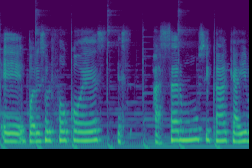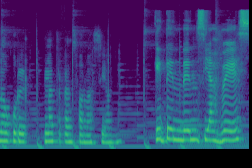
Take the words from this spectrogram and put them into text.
eh, por eso el foco es, es hacer música, que ahí va a ocurrir la transformación. ¿Qué tendencias ves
